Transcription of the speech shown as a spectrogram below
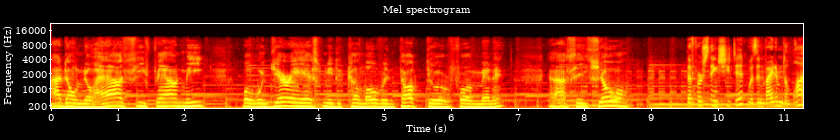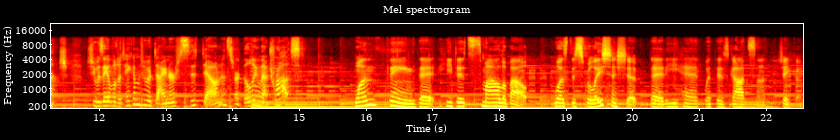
I don't know how she found me, but when Jerry asked me to come over and talk to her for a minute, and I said, sure. The first thing she did was invite him to lunch. She was able to take him to a diner, sit down, and start building that trust. One thing that he did smile about was this relationship that he had with his godson, Jacob.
